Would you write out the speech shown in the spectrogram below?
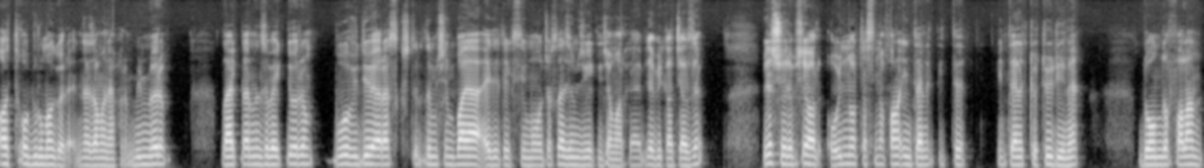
Artık o duruma göre ne zaman yaparım bilmiyorum. Like'larınızı bekliyorum. Bu videoyu ara sıkıştırdığım için bayağı edit eksiğim olacak. Sadece müzik ekleyeceğim arkaya. Bir de birkaç yazı. Bir de şöyle bir şey var. Oyunun ortasında falan internet gitti. İnternet kötüydü yine. Dondu falan.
